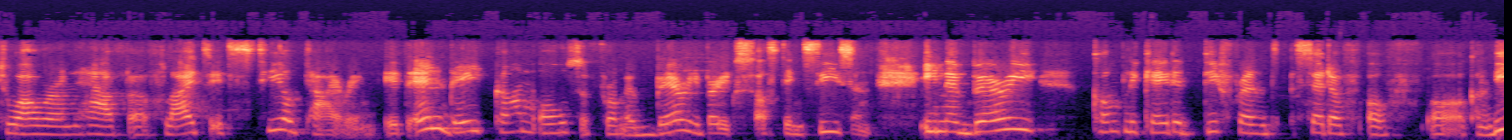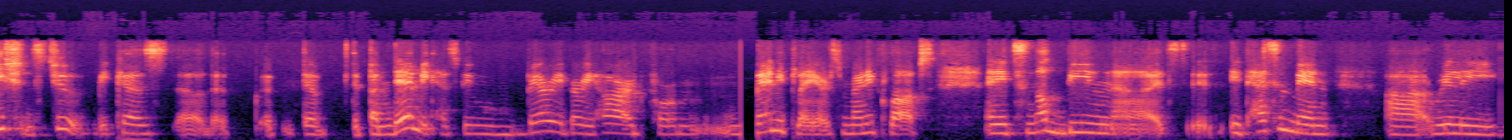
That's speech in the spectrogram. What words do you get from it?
two hour and a half uh, flights. It's still tiring. It and they come also from a very very exhausting season in a very complicated different set of, of uh, conditions too because uh, the, the, the pandemic has been very very hard for many players many clubs and it's not been uh, it's it, it, hasn't been uh, really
